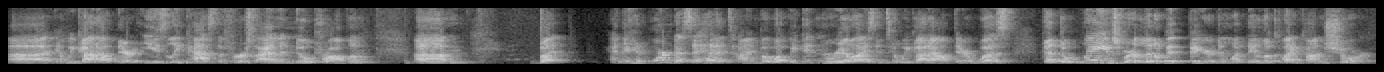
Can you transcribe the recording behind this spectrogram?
uh, and we got out there easily past the first island, no problem. Um, but, and they had warned us ahead of time, but what we didn't realize until we got out there was that the waves were a little bit bigger than what they looked like on shore.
